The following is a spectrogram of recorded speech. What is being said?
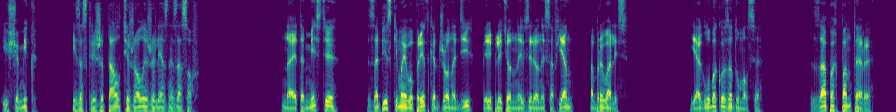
Еще миг, и заскрежетал тяжелый железный засов. На этом месте записки моего предка Джона Ди, переплетенные в зеленый софьян, обрывались. Я глубоко задумался. Запах пантеры.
